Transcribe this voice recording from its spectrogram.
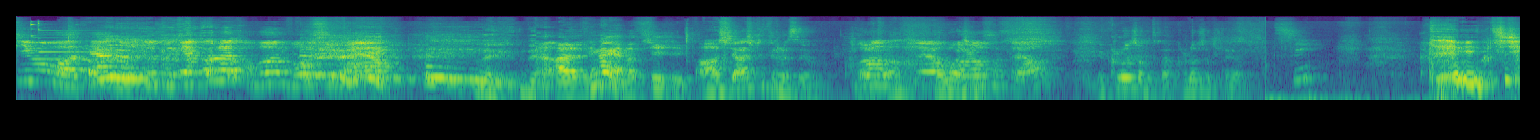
15번 대학 농구 등의 플랫폼은 무엇일까요? 아 생각이 안나 치즈 아, 씨 아쉽게 들렸어요. 뭐라고 썼어요? 너무 뭐라고 아쉽다. 썼어요? 클로즈업다 클로즈업 돼요? 치? 트위치.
